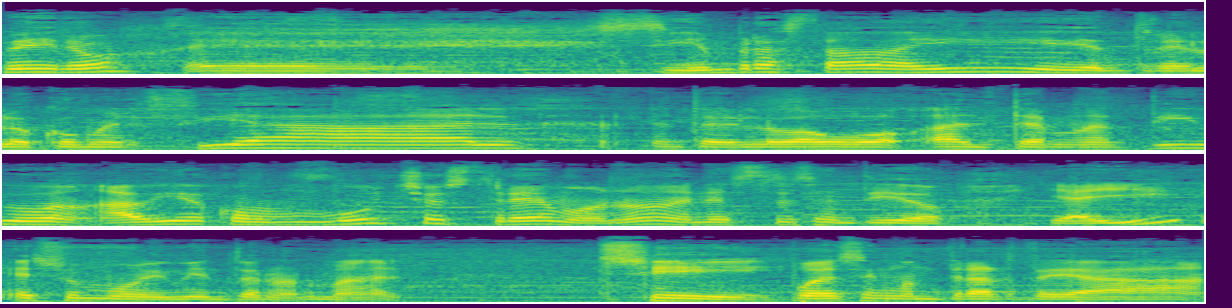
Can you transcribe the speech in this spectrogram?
pero eh, siempre ha estado ahí entre lo comercial, entre lo alternativo. Ha habido como mucho extremo, ¿no? En este sentido. Y allí es un movimiento normal. Sí, Puedes encontrarte a,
